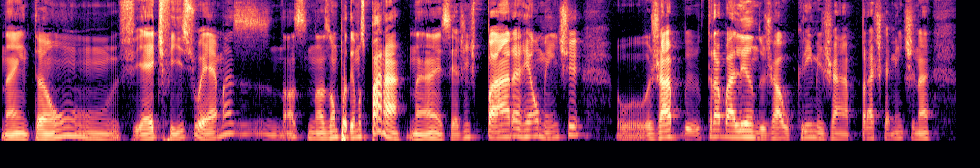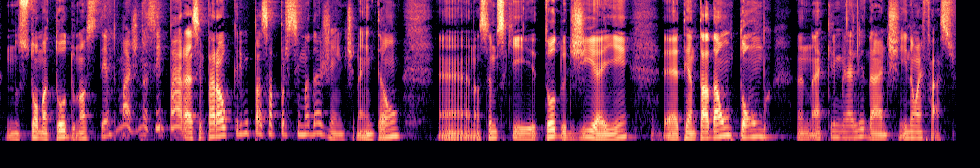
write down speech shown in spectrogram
né? Então é difícil, é, mas nós, nós não podemos parar, né? Se a gente para realmente, já trabalhando já o crime já praticamente né, nos toma todo o nosso tempo, imagina sem parar, sem parar o crime passar por cima da gente, né? Então é, nós temos que todo dia aí é, tentar dar um tombo na criminalidade e não é fácil.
